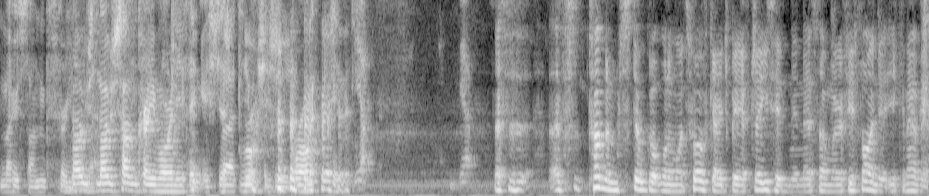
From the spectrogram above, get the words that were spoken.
No sunscreen. no on it. no sun cream or anything. It's just bright, it's degrees. bright pink. Yep. Yep. This is it's, Tuddenham's still got one of my 12 gauge BFGs hidden in there somewhere. If you find it, you can have it.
